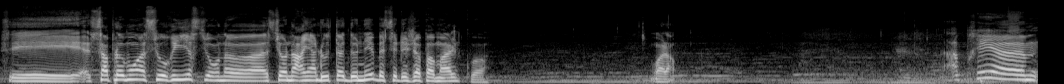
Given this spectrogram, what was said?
C'est simplement un sourire, si on a, si n'a rien d'autre à donner, ben c'est déjà pas mal, quoi. Voilà. Après, euh,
